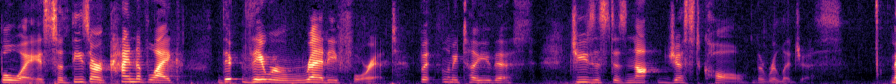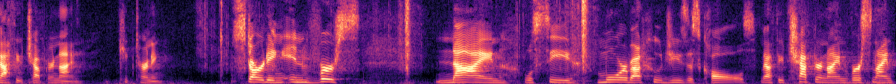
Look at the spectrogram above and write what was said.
boys. So these are kind of like, they were ready for it. But let me tell you this Jesus does not just call the religious. Matthew chapter 9. Keep turning. Starting in verse 9, we'll see more about who Jesus calls. Matthew chapter 9, verse 9.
